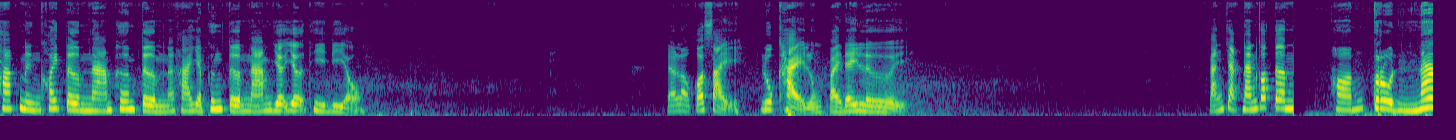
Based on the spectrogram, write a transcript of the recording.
พักหนึ่งค่อยเติมน้ำเพิ่มเติมนะคะ อย่าเพิ่งเติมน้ำเยอะๆทีเดียว แล้วเราก็ใส่ลูกไข่ลงไปได้เลย หลังจากนั้นก็เติมหอมกรุ่นน่า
